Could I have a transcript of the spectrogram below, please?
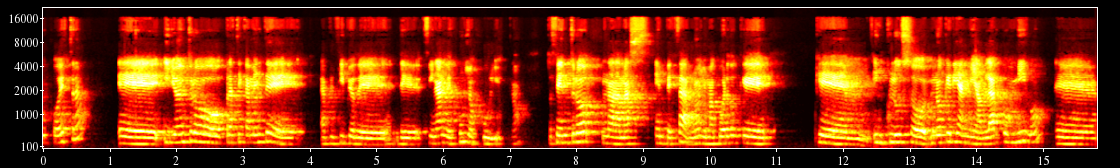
Busco Extra, eh, y yo entro prácticamente a principios de, final de junio julio, ¿no? Entonces entro nada más empezar, ¿no? Yo me acuerdo que, que incluso no querían ni hablar conmigo eh,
